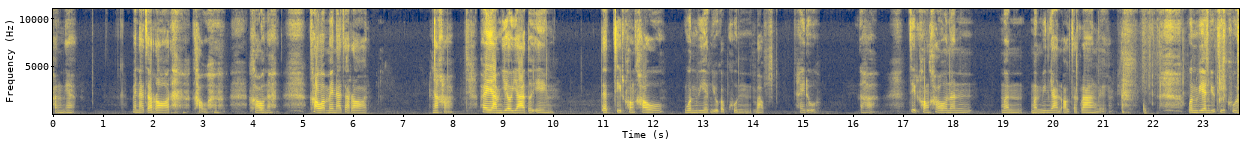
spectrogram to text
ครั้งเนี้ย ไม่น่าจะรอดเขาเขานะเขาอะไม่น่าจะรอดนะคะ พยายามเยียวยาตัวเอง แต่จิตของเขา วนเวียนอยู่กับคุณแบบให้ดูนะคะ จิตของเขานั้นเหมือนเหมือนวิญญาณออกจากร่างเลย วนเวียนอยู่ที่คุณ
